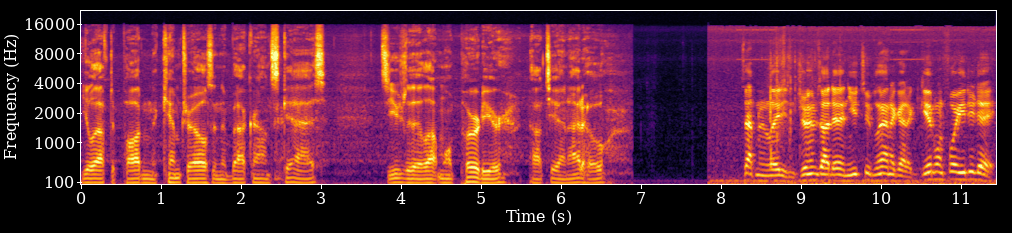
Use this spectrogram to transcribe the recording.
you'll have to pardon the chemtrails in the background skies. It's usually a lot more purtier out here in Idaho. What's happening, ladies and germs out there in YouTube land? I got a good one for you today.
